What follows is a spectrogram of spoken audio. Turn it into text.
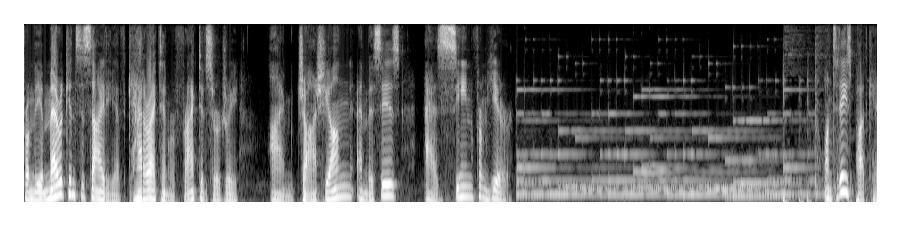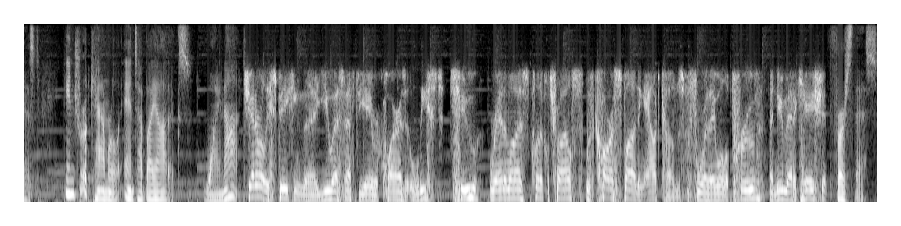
From the American Society of Cataract and Refractive Surgery, I'm Josh Young, and this is As Seen From Here. On today's podcast, intracameral antibiotics. Why not? Generally speaking, the US FDA requires at least two randomized clinical trials with corresponding outcomes before they will approve a new medication. First, this.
